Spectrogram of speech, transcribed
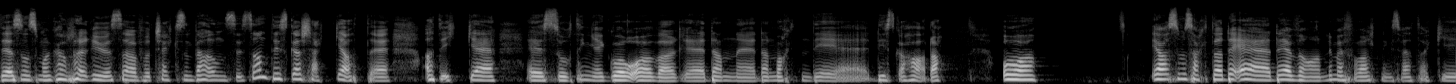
Det er sånn som man kaller i USA for checks and balances. Sant? De skal sjekke at, eh, at ikke eh, Stortinget går over eh, den, eh, den makten de, de, skal ha. da. Og ja, som sagt, da, det, er, det er vanlig med forvaltningsvedtak i,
